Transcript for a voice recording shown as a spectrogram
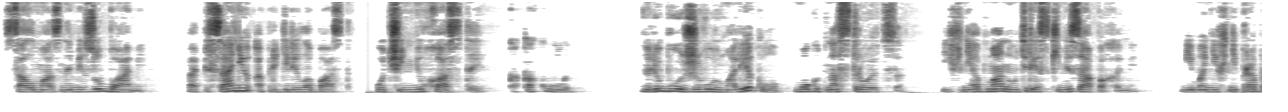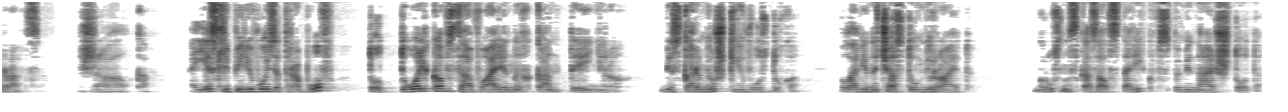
с алмазными зубами», — по описанию определила Баст. «Очень нюхастые, как акулы. На любую живую молекулу могут настроиться. Их не обмануть резкими запахами. Мимо них не пробраться. Жалко. А если перевозят рабов, то только в заваренных контейнерах, без кормежки и воздуха. Половина часто умирает, — грустно сказал старик, вспоминая что-то.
